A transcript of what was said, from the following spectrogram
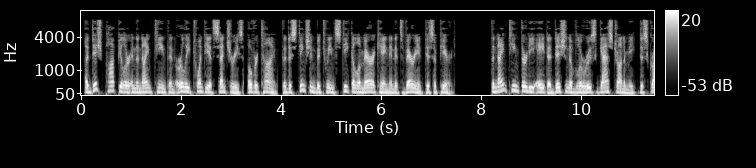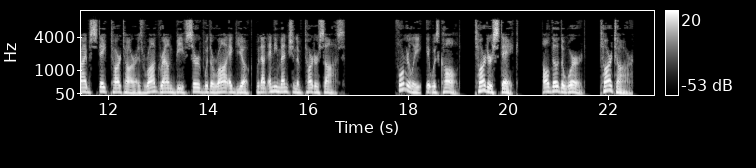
A dish popular in the 19th and early 20th centuries, over time, the distinction between steak à l'américaine and its variant disappeared. The 1938 edition of Larousse Gastronomique describes steak tartare as raw ground beef served with a raw egg yolk, without any mention of tartar sauce. Formerly, it was called tartar steak, although the word tartar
